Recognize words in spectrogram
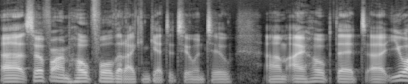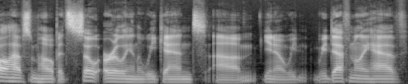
uh, so far, I'm hopeful that I can get to two and two. Um, I hope that uh, you all have some hope. It's so early in the weekend. Um, you know, we we definitely have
